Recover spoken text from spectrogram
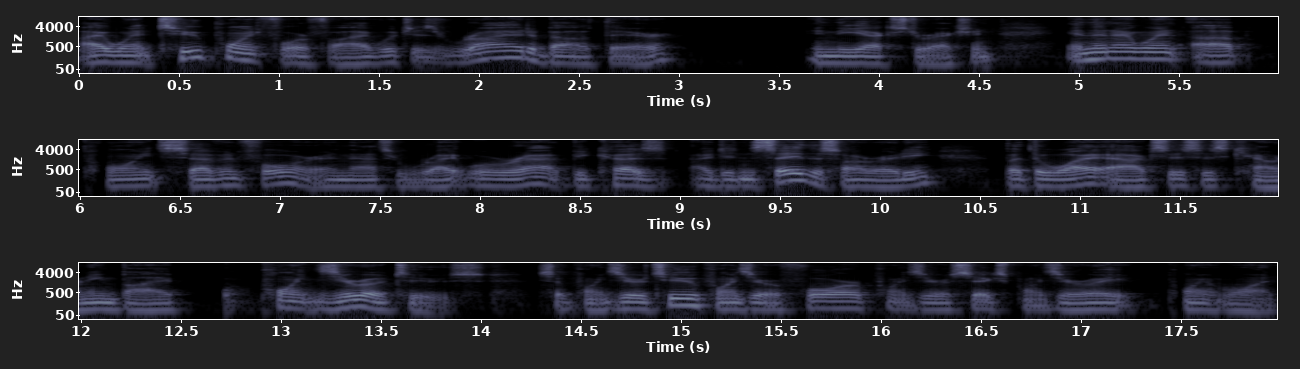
I went 2.45, which is right about there in the x direction. And then I went up 0.74, and that's right where we're at because I didn't say this already, but the y-axis is counting by 0.02s. So 0.02, 0.04, 0.06, 0.08, 0.1,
